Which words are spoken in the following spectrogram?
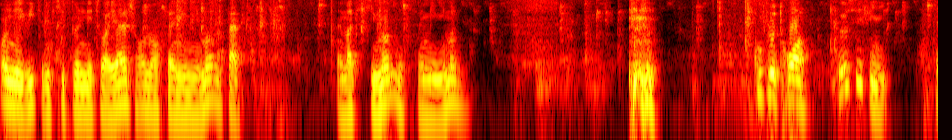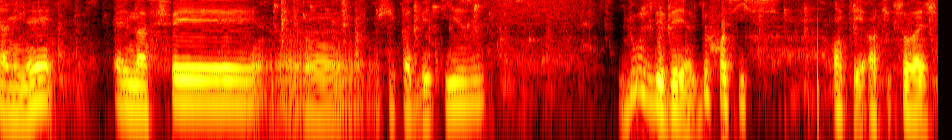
on évite un petit peu le nettoyage, on en fait un minimum, enfin un maximum, mais c'est un minimum. Couple 3, eux c'est fini, terminé. Elle m'a fait, euh, dis pas de bêtises, 12 bébés, 2 x 6 en, en type sauvage.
